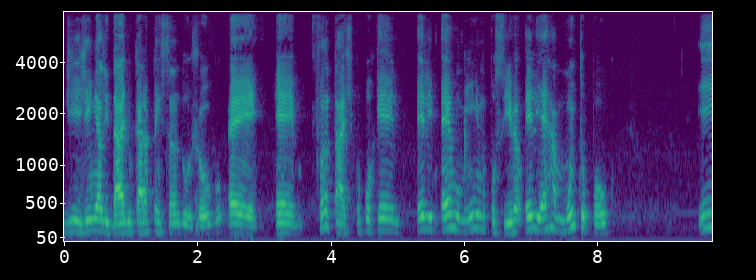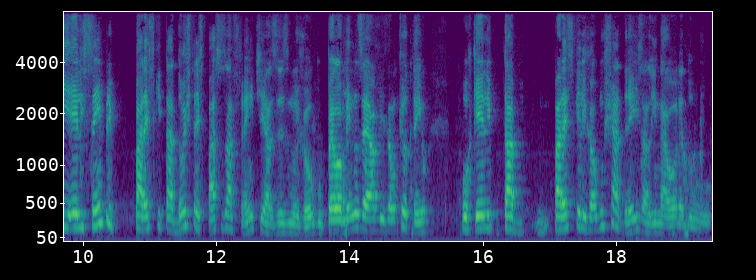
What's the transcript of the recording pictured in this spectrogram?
de genialidade, o cara pensando o jogo é, é fantástico, porque ele erra o mínimo possível, ele erra muito pouco. E ele sempre parece que tá dois, três passos à frente, às vezes, no jogo. Pelo menos é a visão que eu tenho. Porque ele tá. Parece que ele joga um xadrez ali na hora do,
